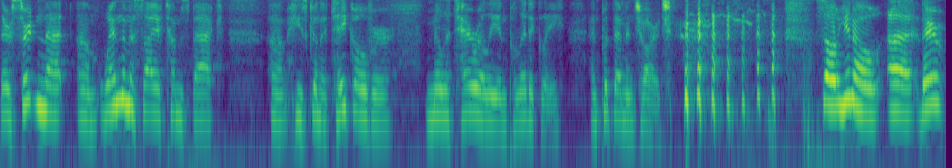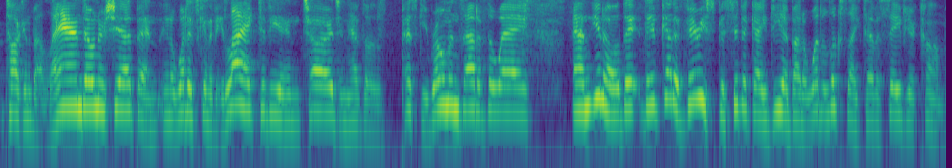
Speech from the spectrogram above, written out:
They're certain that um, when the Messiah comes back, um, he's going to take over militarily and politically and put them in charge. so you know uh, they're talking about land ownership and you know what it's going to be like to be in charge and have those pesky Romans out of the way. And you know they they've got a very specific idea about what it looks like to have a savior come.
